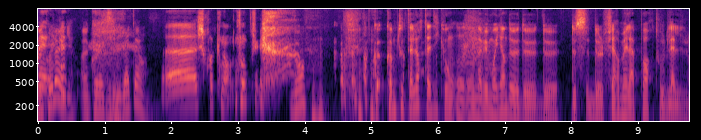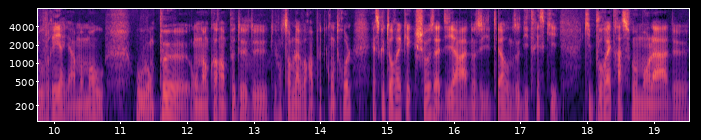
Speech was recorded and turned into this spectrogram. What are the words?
un collègue, un collègue célibataire. Euh, je crois que non, non plus. Non Co- Comme tout à l'heure, tu as dit qu'on on- on avait moyen de, de, de, de, fermer la porte ou de l'ouvrir. Il y a un moment où, où on peut, on a encore un peu de, de, de- on semble avoir un peu de contrôle. Est-ce que tu aurais quelque chose à dire à nos éditeurs ou nos auditrices qui, qui pourraient être à ce moment-là de,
